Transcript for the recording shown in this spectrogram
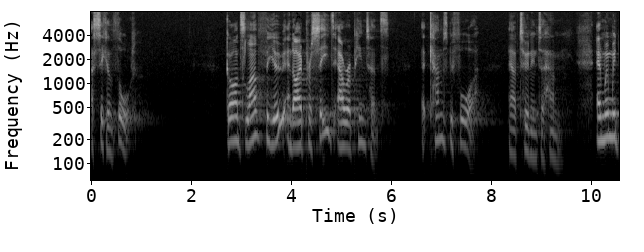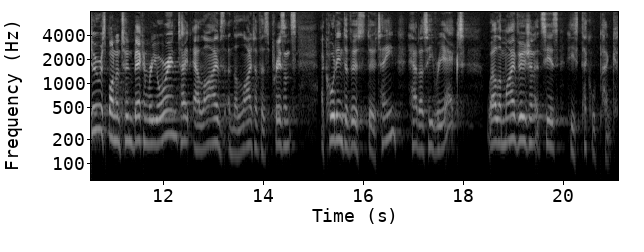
a second thought. God's love for you and I precedes our repentance. It comes before our turning to Him. And when we do respond and turn back and reorientate our lives in the light of His presence, according to verse 13, how does He react? Well, in my version, it says He's tickled pink.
